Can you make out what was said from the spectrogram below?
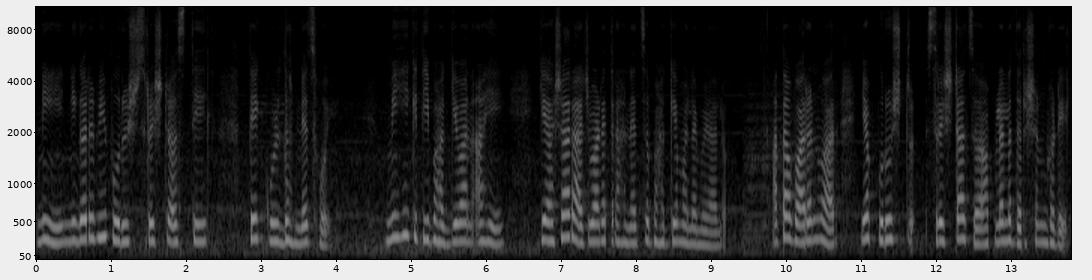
नि निगर्वी पुरुष श्रेष्ठ असतील ते कुलधन्यच होय. मीही किती भाग्यवान आहे की अशा राजवाड्यात राहण्याचं भाग्य मला मिळालं. आता वारंवार या पुरुष श्रेष्ठाचं आपल्याला दर्शन घडेल.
